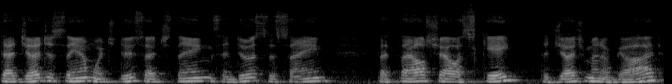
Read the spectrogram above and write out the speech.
that judgest them which do such things, and doest the same, that thou shalt escape the judgment of God?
